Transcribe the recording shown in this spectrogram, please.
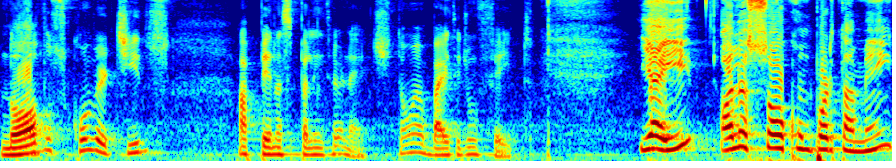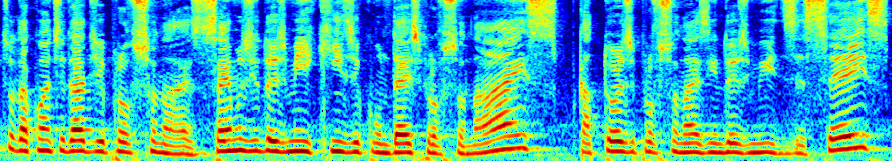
novos convertidos apenas pela internet. Então é baita de um feito. E aí, olha só o comportamento da quantidade de profissionais. Saímos de 2015 com 10 profissionais, 14 profissionais em 2016,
